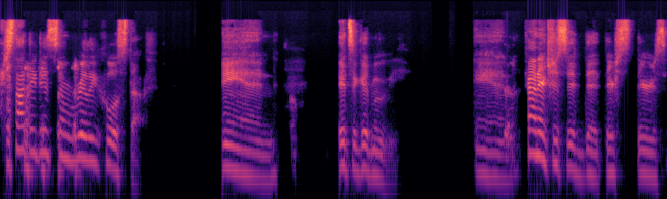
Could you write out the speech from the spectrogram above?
I just thought they did some really cool stuff. And it's a good movie. And kind of interested that there's there's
